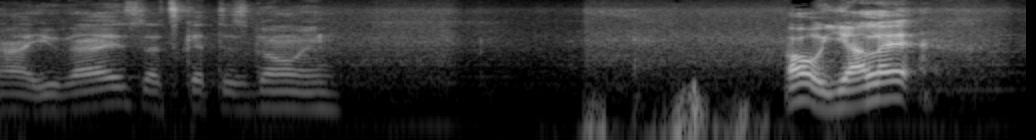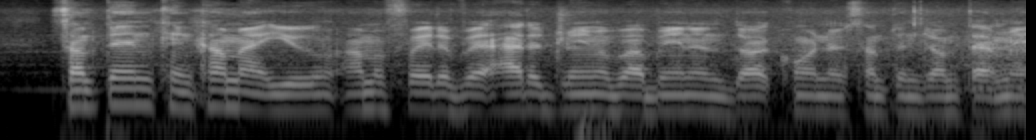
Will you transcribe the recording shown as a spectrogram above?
Alright, you guys, let's get this going. Oh, yell it? Something can come at you. I'm afraid of it. I Had a dream about being in a dark corner. Something jumped at me.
